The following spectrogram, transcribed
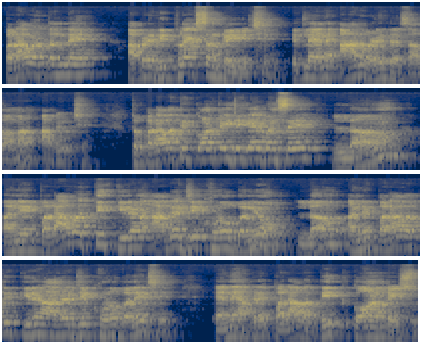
પરાવર્તનને આપણે રિફ્લેક્શન કહીએ છીએ. એટલે એને આર વડે દર્શાવવામાં આવ્યો છે. તો પરાવર્તિત કોણ કઈ જગ્યાએ બનશે? લંબ અને પરાવર્તિત કિરણ આગળ જે ખૂણો બન્યો, લંબ અને પરાવર્તિત કિરણ આગળ જે ખૂણો બને છે, એને આપણે પરાવર્તિત કોણ કહીશું.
